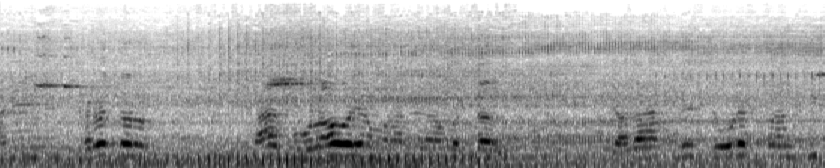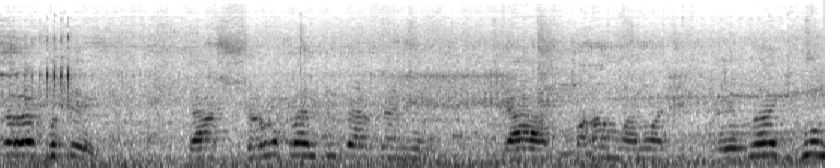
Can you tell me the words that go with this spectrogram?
आणि खरं तर काय बोलावं या महात्म्याबद्दल जगातले जेवढे क्रांतिकारक होते त्या सर्व क्रांतिकारकांनी या महामानवाची प्रेरणा घेऊन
